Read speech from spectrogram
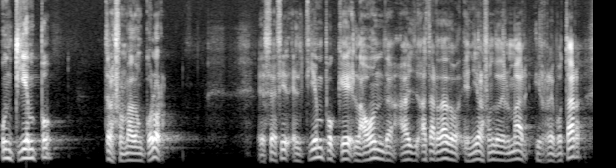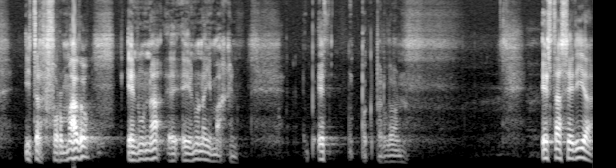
un tiempo transformado en color. Es decir, el tiempo que la onda ha, tardado en ir al fondo del mar y rebotar y transformado en una, eh, en una imagen. perdón. Esta sería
